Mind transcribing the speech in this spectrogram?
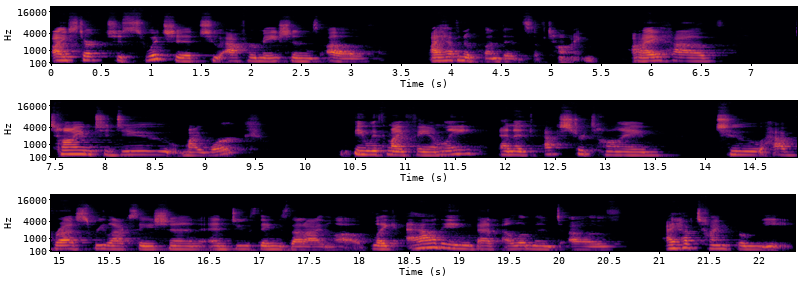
I start to switch it to affirmations of I have an abundance of time. I have time to do my work, be with my family, and an extra time to have rest, relaxation, and do things that I love. Like adding that element of I have time for me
